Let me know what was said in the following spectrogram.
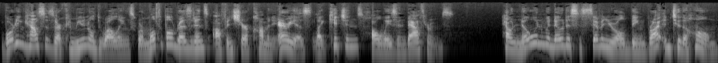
Boarding houses are communal dwellings where multiple residents often share common areas like kitchens, hallways, and bathrooms. How no one would notice a seven year old being brought into the home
